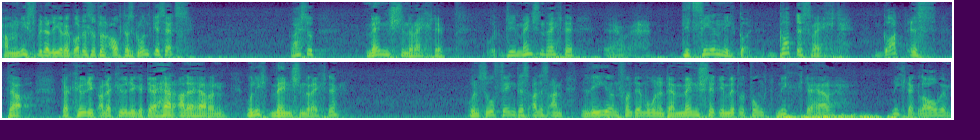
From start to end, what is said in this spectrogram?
haben nichts mit der Lehre Gottes zu tun, auch das Grundgesetz. Weißt du, Menschenrechte. Die Menschenrechte, äh, die zählen nicht. Gottes Recht. Gott ist der, der König aller Könige, der Herr aller Herren und nicht Menschenrechte. Und so fängt es alles an. Lehren von Dämonen. Der Mensch steht im Mittelpunkt, nicht der Herr, nicht der Glaube.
